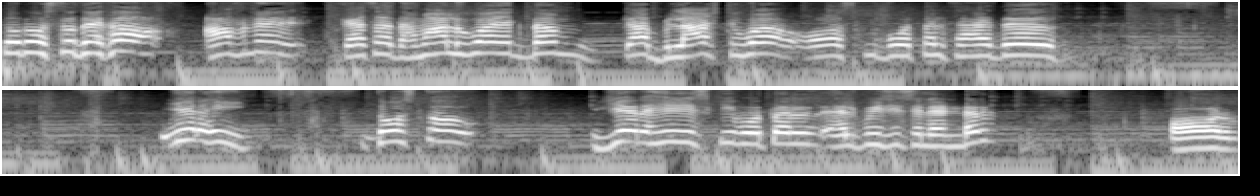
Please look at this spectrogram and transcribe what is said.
तो दोस्तों देखा आपने कैसा धमाल हुआ एकदम क्या ब्लास्ट हुआ और उसकी बोतल शायद ये रही। दोस्तों ये रही इसकी बोतल एलपीजी सिलेंडर और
